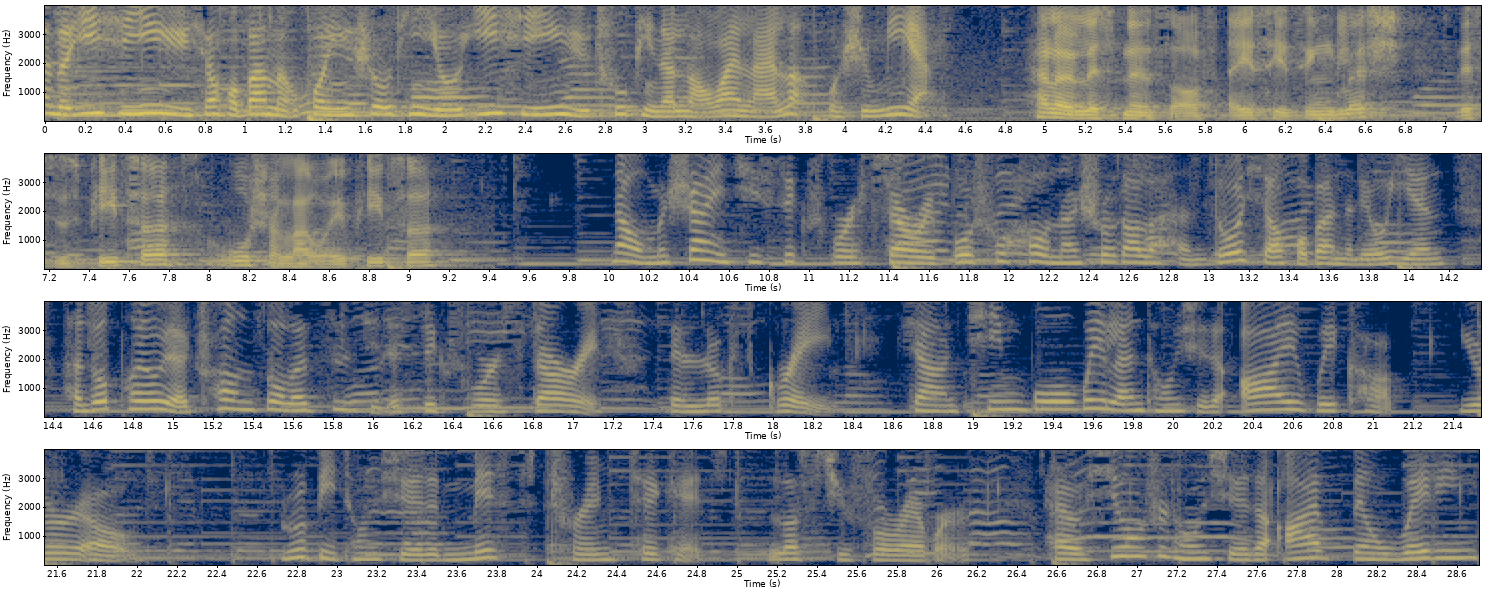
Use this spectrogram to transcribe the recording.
爱的一席英语小伙伴们，欢迎收听由一席英语出品的《老外来了》，我是 Mia。Hello, listeners of Aseat English. This is Peter. 我是老外 Peter。那我们上一期 Six Word Story 播出后呢，收到了很多小伙伴的留言，很多朋友也创作了自己的 Six Word Story。That looks great。像清波微澜同学的 I wake up, you're old。Ruby 同学的 Missed train ticket, lost you forever。还有西红柿同学的 I've Been Waiting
